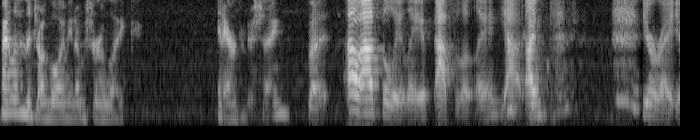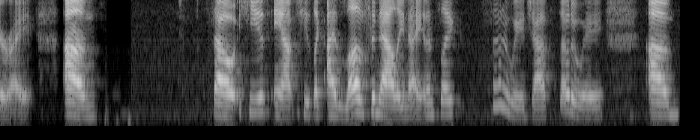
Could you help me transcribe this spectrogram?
If I live in the jungle, I mean I'm sure like in air conditioning, but Oh, absolutely. Absolutely. Yeah, I'm You're right. You're right. Um so he is amped. He's like, I love finale night. And it's like, so do we, Jeff. So do we. Um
